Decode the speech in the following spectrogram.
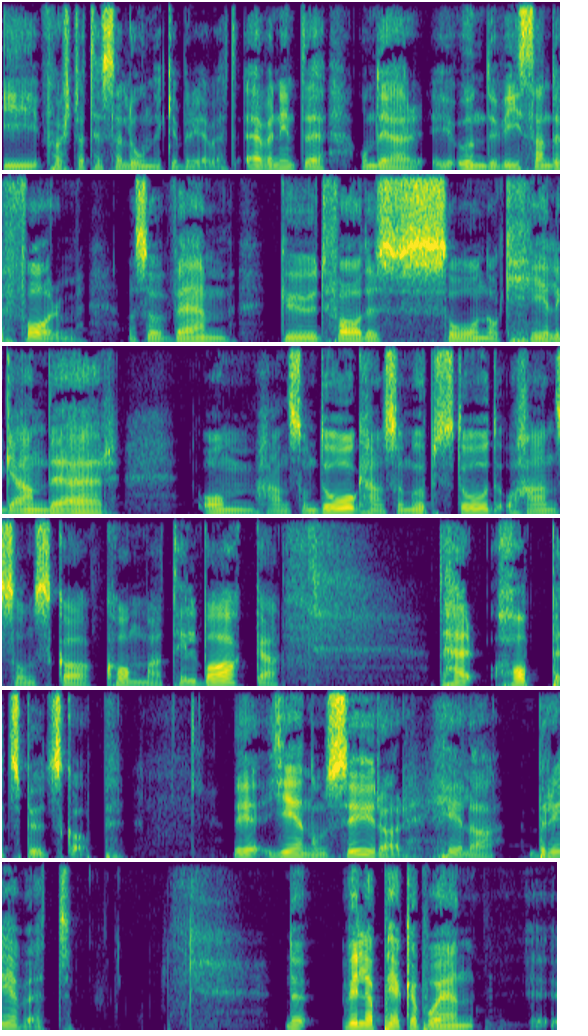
i första Thessalonikerbrevet. Även inte om det är i undervisande form. Alltså vem Gud, Fader, Son och Helige Ande är. Om han som dog, han som uppstod och han som ska komma tillbaka. Det här hoppets budskap, det genomsyrar hela brevet. Nu vill jag peka på en eh,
